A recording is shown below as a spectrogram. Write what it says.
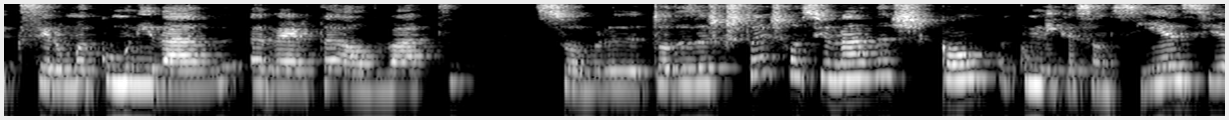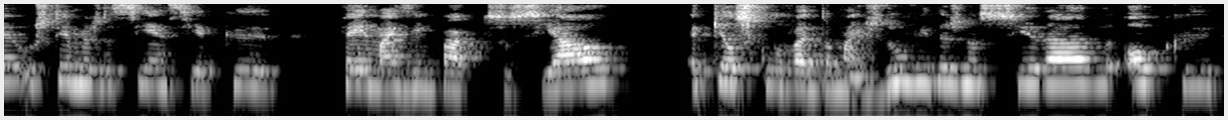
é que ser uma comunidade aberta ao debate sobre todas as questões relacionadas com a comunicação de ciência, os temas da ciência que têm mais impacto social, aqueles que levantam mais dúvidas na sociedade ou que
